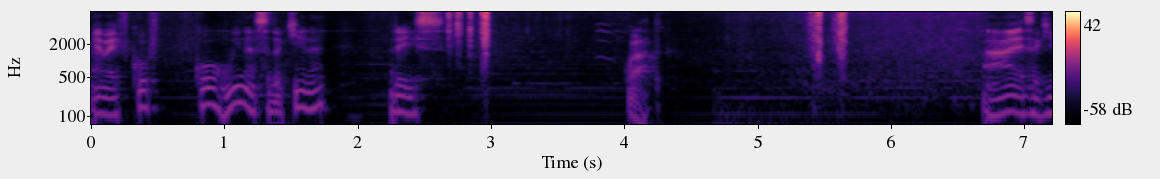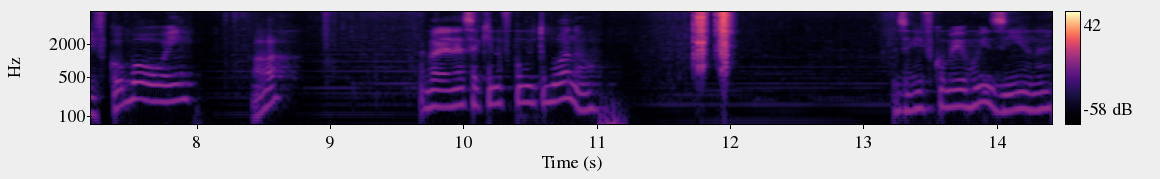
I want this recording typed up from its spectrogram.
É, mas ficou, ficou ruim nessa daqui, né? Três. Quatro. Ah, essa aqui ficou boa, hein? Ó. Agora nessa aqui não ficou muito boa, não. Essa aqui ficou meio ruimzinho, né?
